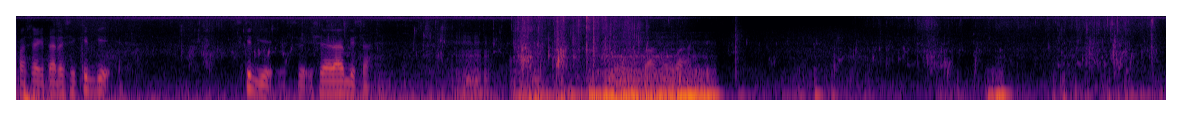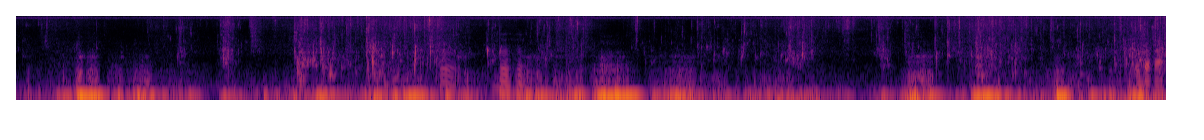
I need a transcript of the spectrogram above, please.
pasal kita ada sikit gig sikit gig Se- saya dah habis lah Tak nampak. Hmm. Hmm. Udah kak?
